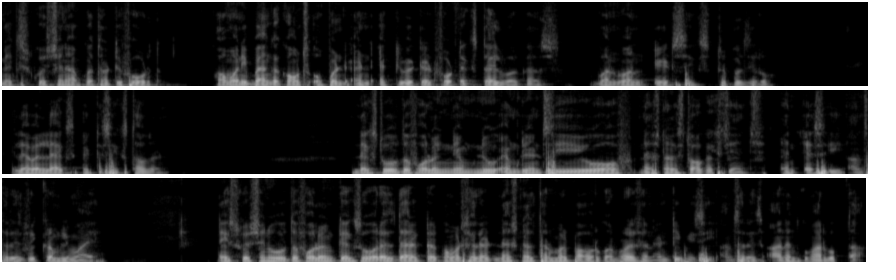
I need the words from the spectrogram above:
Next question है आपका thirty fourth how many bank accounts open and activated for textile workers one one eight six triple zero eleven lakhs eighty six thousand next two of the following named new M D and C E O of national stock exchange N S E answer is Vikram Limaye next question who of the following takes over as director commercial at national thermal power corporation N T P C answer is Anand Kumar Gupta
